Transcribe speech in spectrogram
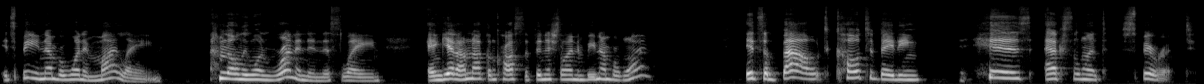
It's being number one in my lane. I'm the only one running in this lane. And yet I'm not going to cross the finish line and be number one. It's about cultivating his excellent spirit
